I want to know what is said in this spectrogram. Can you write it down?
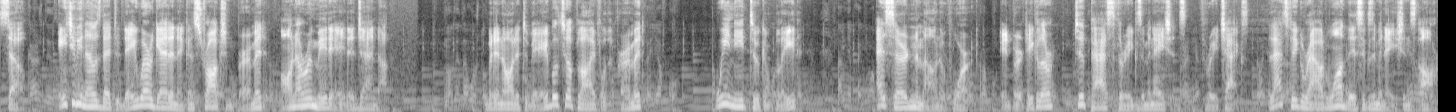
So, each of you knows that today we're getting a construction permit on our immediate agenda. But in order to be able to apply for the permit, we need to complete a certain amount of work. In particular, to pass three examinations, three checks. Let's figure out what these examinations are.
